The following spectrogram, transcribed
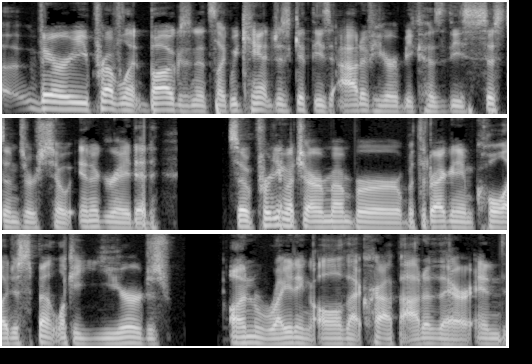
uh, very prevalent bugs and it's like we can't just get these out of here because these systems are so integrated. So pretty much i remember with the dragon name cole i just spent like a year just unwriting all that crap out of there and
